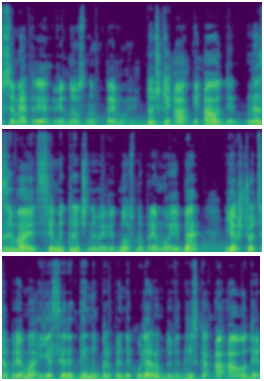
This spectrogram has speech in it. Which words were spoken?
симетрія відносно прямої. Точки А і А1 називають симетричними відносно прямої Б, якщо ця пряма є серединним перпендикуляром до відрізка АА1.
